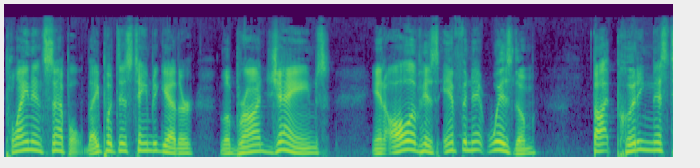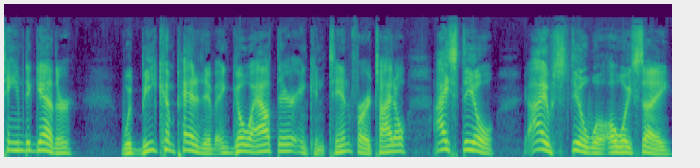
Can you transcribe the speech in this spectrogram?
Plain and simple. They put this team together. LeBron James, in all of his infinite wisdom, thought putting this team together would be competitive and go out there and contend for a title. I still I still will always say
